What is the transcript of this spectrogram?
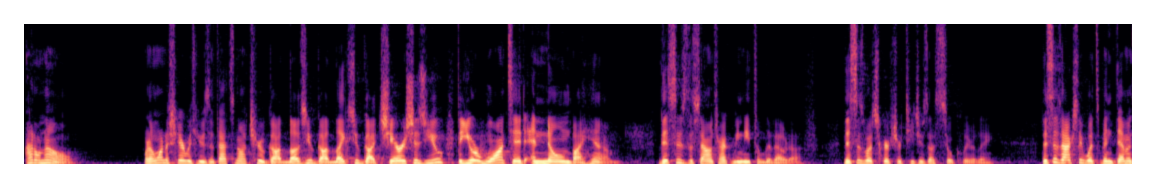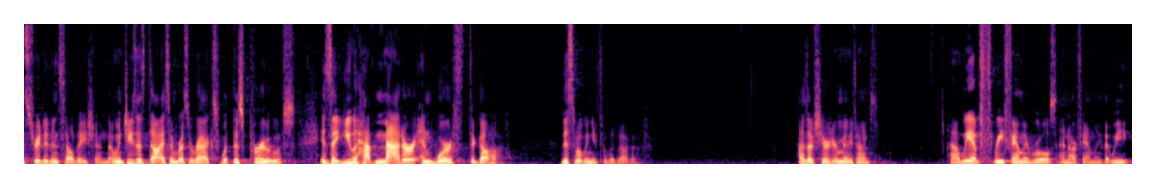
I don't know. What I want to share with you is that that's not true. God loves you, God likes you, God cherishes you, that you're wanted and known by Him. This is the soundtrack we need to live out of. This is what Scripture teaches us so clearly. This is actually what's been demonstrated in salvation that when Jesus dies and resurrects, what this proves is that you have matter and worth to God. This is what we need to live out of. As I've shared here many times, uh, we have three family rules in our family that we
